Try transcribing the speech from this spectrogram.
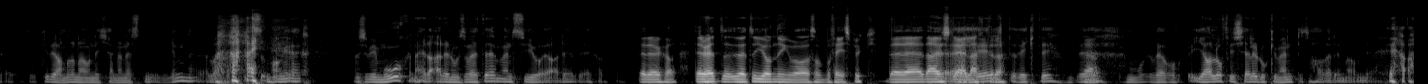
Jeg tror ikke de andre navnene kjenner nesten ingen. Eller Nei. så mange. Kanskje min mor. Nei, da er det noen som vet det. Men syver, ja, det er det jeg kaller for. Det er det du. Det du heter, John Yngvar sånn på Facebook. Det er det, der husker jeg jeg lærte det. helt riktig. Det Ja. må jo være, I alle offisielle dokumenter så har jeg det navnet. Ja. Ja.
